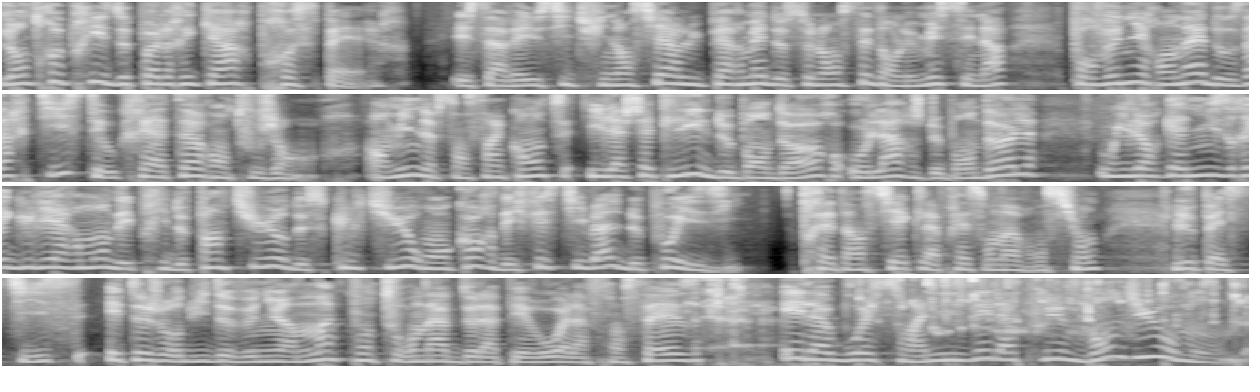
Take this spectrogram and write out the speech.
l'entreprise de Paul Ricard prospère. Et sa réussite financière lui permet de se lancer dans le mécénat pour venir en aide aux artistes et aux créateurs en tout genre. En 1950, il achète l'île de Bandor, au large de Bandol, où il organise régulièrement des prix de peinture, de sculpture ou encore des festivals de poésie. Près d'un siècle après son invention, le pastis est aujourd'hui devenu un incontournable de l'apéro à la française et la boisson anisée la plus vendue au monde.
